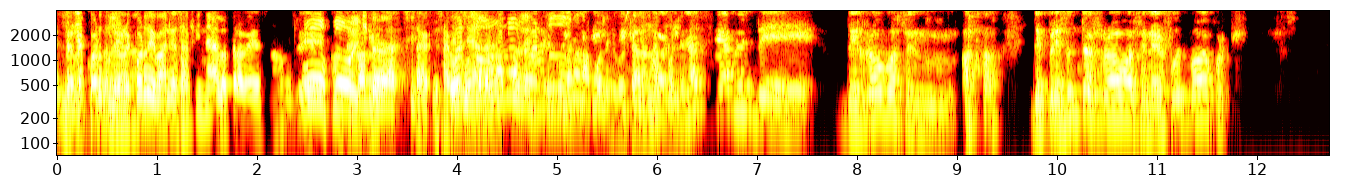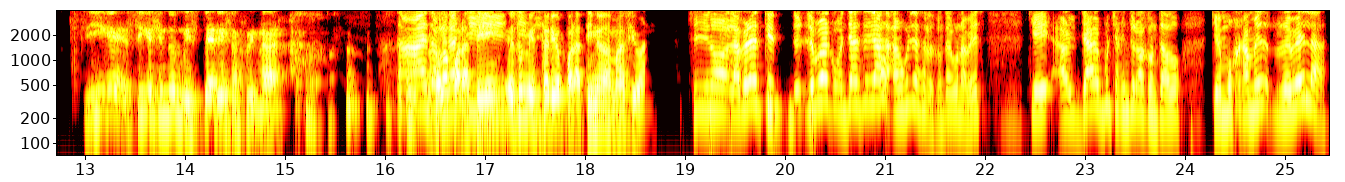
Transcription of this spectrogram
le- le por recuerdo, le goleado. recuerdo a Iván esa final otra vez, ¿no? De- Uy, contra contra esa, esa le goleada. gustaron goleada. Nápoles, No, le no, gustaron no, Nápoles. Le Qué gustaron casualidad que hablen de, de robos en de presuntos robos en el fútbol porque sigue, sigue siendo un misterio esa final. Ah, esa Solo final para ti, es un misterio para ti nada más, Iván. Sí, no, la verdad es que le voy a comentar, ya, ya, a lo mejor ya se los conté alguna vez, que ah, ya mucha gente lo ha contado, que Mohamed revela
